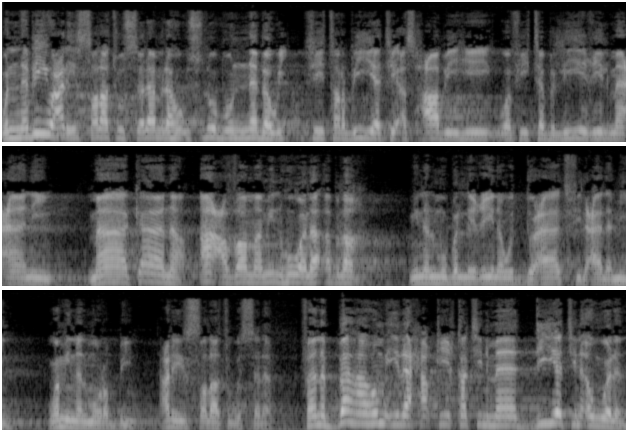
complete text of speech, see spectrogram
والنبي عليه الصلاة والسلام له أسلوب نبوي في تربية أصحابه وفي تبليغ المعاني. ما كان أعظم منه ولا أبلغ من المبلغين والدعاة في العالمين ومن المربين عليه الصلاة والسلام. فنبههم إلى حقيقة مادية أولا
